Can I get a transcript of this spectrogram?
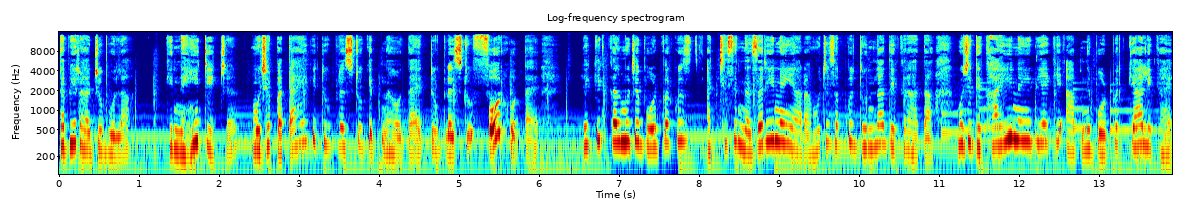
तभी राजू बोला कि नहीं टीचर मुझे पता है कि टू प्लस टू कितना होता है टू प्लस टू फोर होता है। लेकिन कल मुझे बोर्ड पर कुछ अच्छे से नज़र ही नहीं आ रहा, मुझे सब कुछ धुंधला दिख रहा था। मुझे दिखा ही नहीं दिया कि आपने बोर्ड पर क्या लिखा है।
